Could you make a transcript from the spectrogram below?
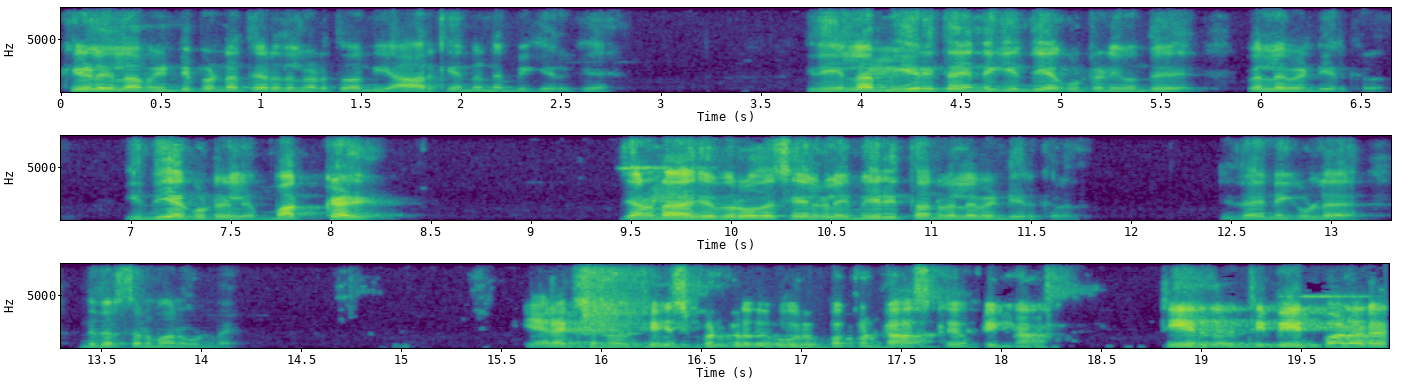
கீழே இல்லாமல் இண்டிபெண்டாக தேர்தல் நடத்துவார்னு யாருக்கு என்ன நம்பிக்கை இருக்கு? இதையெல்லாம். மீறித்தான் இன்னைக்கு இந்தியா கூட்டணி வந்து வெல்ல வேண்டியிருக்கிறது. இந்தியா கூட்டணியில் மக்கள் ஜனநாயக விரோத செயல்களை மீறித்தான் வெல்ல வேண்டியிருக்கிறது. இதுதான் இன்னைக்கு உள்ள நிதர்சனமான உண்மை. எலெக்ஷனை ஃபேஸ் பண்றது ஒரு பக்கம் டாஸ்க் அப்படின்னா தேர்தல் வேட்பாளரை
